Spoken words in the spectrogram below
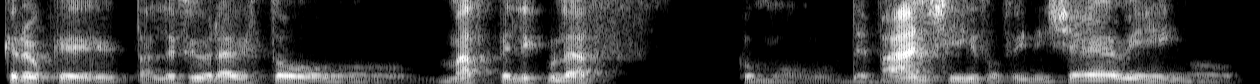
Creo que tal vez hubiera visto más películas como The Banshees o Finish Sharing o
